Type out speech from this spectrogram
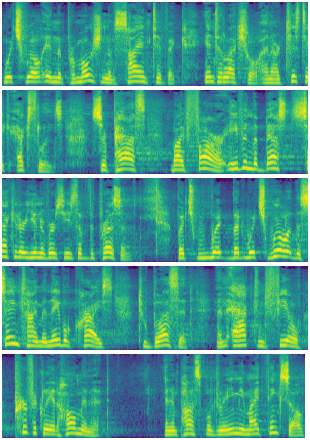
which will, in the promotion of scientific, intellectual, and artistic excellence, surpass by far even the best secular universities of the present, but, which will at the same time enable Christ to bless it and act and feel perfectly at home in it. An impossible dream? You might think so.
